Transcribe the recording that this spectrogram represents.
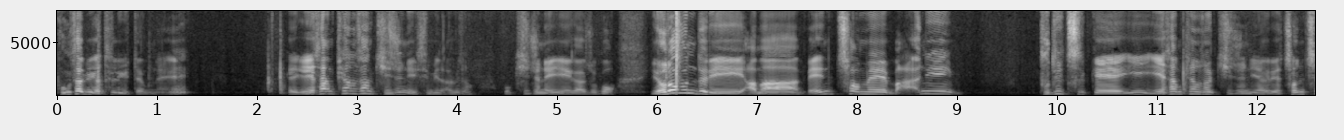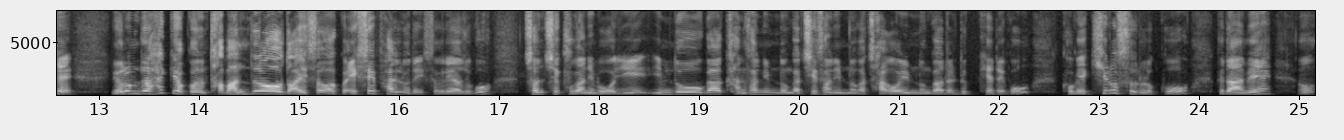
공사비가 틀리기 때문에 예상 편성 기준이 있습니다. 그죠? 그 기준에 의해 가지고 여러분들이 아마 맨 처음에 많이 부딪힐 게 이 예상 편성 기준이야. 그래서 전체 여러분들 할게 없거든 다 만들어 놔 있어 갖고 엑셀 파일로 돼 있어. 그래 가지고 전체 구간이 뭐고 이 임도가 간선 임도인가 지선 임도인가 작업 임도인가를 넣게 되고 거기에 키로수를 넣고 그다음에 어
